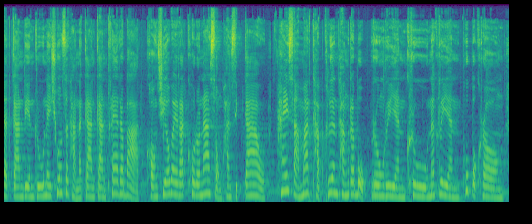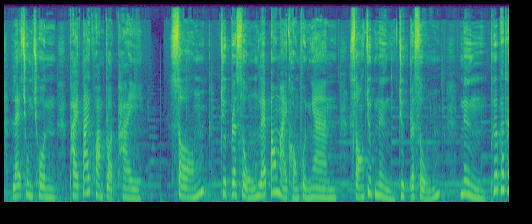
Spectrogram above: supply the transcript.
จัดการเรียนรู้ในช่วงสถานการณ์การแพร่ระบาดของเชื้อไวรัสโคโรนา 2019 ให้สามารถขับเคลื่อนทั้งระบบ โรงเรียน ครู นักเรียน ผู้ปกครอง และชุมชน ภายใต้ความปลอดภัย 2. จุดประสงค์และเป้าหมายของผลงาน 2.1 จุดประสงค์ 1. เพื่อพัฒ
